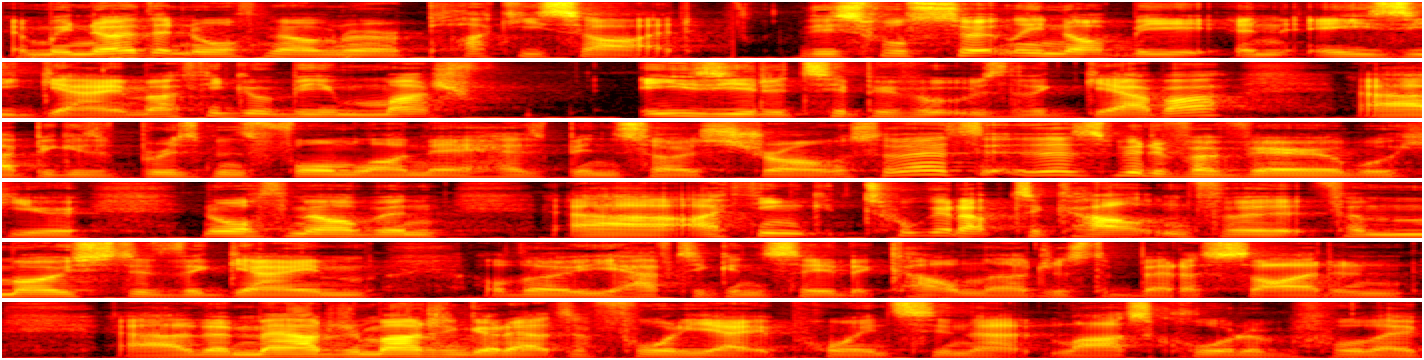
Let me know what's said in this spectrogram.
And we know that North Melbourne are a plucky side. This will certainly not be an easy game. I think it would be much easier to tip if it was the Gabba uh, because Brisbane's form line there has been so strong. So that's that's a bit of a variable here. North Melbourne, uh, I think, took it up to Carlton for, for most of the game, although you have to concede that Carlton are just a better side. And uh, the margin, margin got out to 48 points in that last quarter before they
